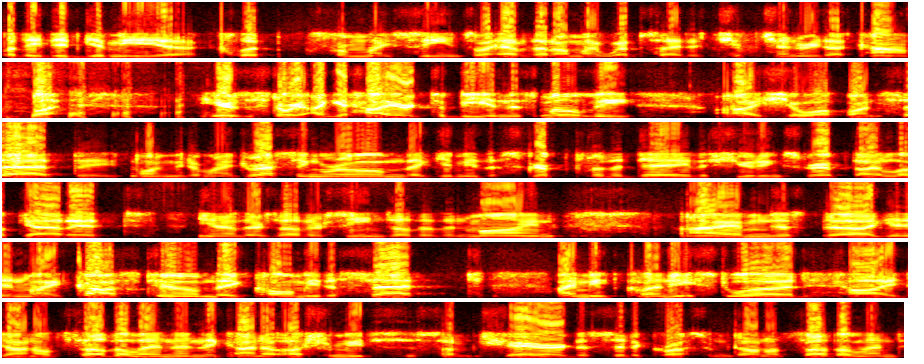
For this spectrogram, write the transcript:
but they did give me a clip from my scene. So I have that on my website at chipchinery.com. But here's the story. I get hired to be in this movie. I show up on set. They point me to my dressing room. They give me the script for the day, the shooting script. I look at it. You know, there's other scenes other than mine. I'm just uh, get in my costume. They call me to set. I meet Clint Eastwood, hi Donald Sutherland, and they kind of usher me to some chair to sit across from Donald Sutherland.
